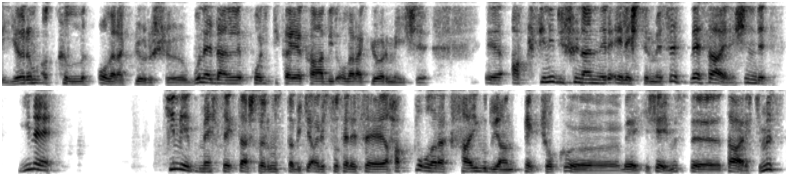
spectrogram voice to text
yarım akıllı olarak görüşü, bu nedenle politikaya kabil olarak görmeyişi, e, aksini düşünenleri eleştirmesi vesaire. Şimdi yine Kimi meslektaşlarımız tabii ki Aristoteles'e haklı olarak saygı duyan pek çok e, belki şeyimiz, e, tarihçimiz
